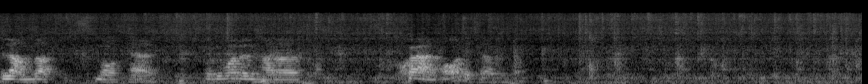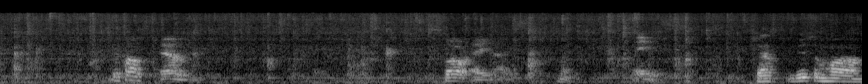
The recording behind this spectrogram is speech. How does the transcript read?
blandat smak här. Och då var det den här eh, stjärnadisen. Det fanns en. Star Anise. Anise. Känns, du som har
